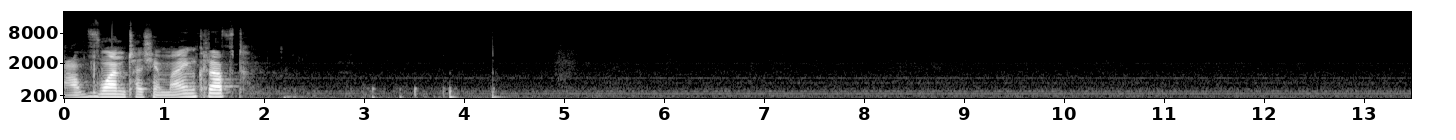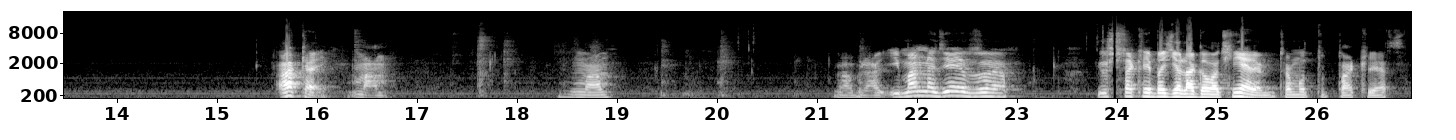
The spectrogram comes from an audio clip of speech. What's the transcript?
No, włącza się Minecraft. Okej, mam. Mam. Dobra, i mam nadzieję, że już tak nie będzie lagować. Nie wiem, czemu to tak jest.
